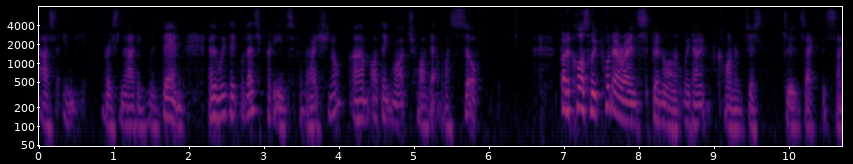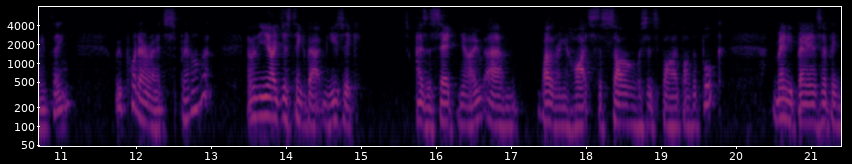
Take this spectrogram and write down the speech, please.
us in, resonating with them, and then we think, well, that's pretty inspirational. Um, I think I might try that myself. But of course, we put our own spin on it. We don't kind of just do exactly the same thing. We put our own spin on it. And you know, just think about music. As I said, you know, um, Wuthering Heights, the song was inspired by the book many bands have been,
